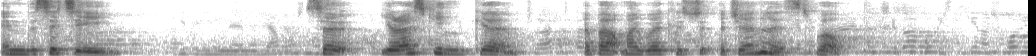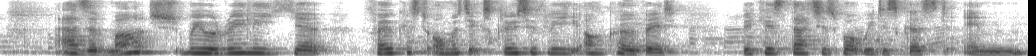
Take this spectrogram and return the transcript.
in the city? So, you're asking uh, about my work as a journalist. Well, as of March, we were really uh, focused almost exclusively on COVID because that is what we discussed in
